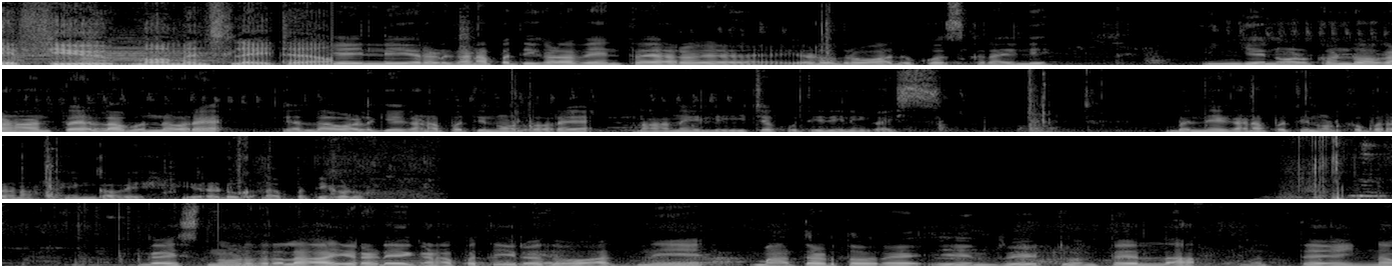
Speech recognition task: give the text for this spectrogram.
A few moments later. ಹೀಗೆ ಇಲ್ಲಿ ಎರಡು ಗಣಪತಿಗಳವೆ ಅಂತ ಯಾರೋ ಹೇಳಿದ್ರು. ಅದಕ್ಕೋಸ್ಕರ ಇಲ್ಲಿ ಹಿಂಗೆ ನೋಡ್ಕೊಂಡು ಹೋಗೋಣ ಅಂತ ಎಲ್ಲ ಬಂದವ್ರೆ. ಎಲ್ಲ ಒಳಗೆ ಗಣಪತಿ ನೋಡ್ತವ್ರೆ ನಾನು ಇಲ್ಲಿ ಈಚೆ ಕೂತಿದ್ದೀನಿ ಗೈಸ್ ಬನ್ನಿ, ಗಣಪತಿ ನೋಡ್ಕೊ ಬರೋಣ. ಹೆಂಗವೆ? ಎರಡು ಗಣಪತಿಗಳು. ಗೈಸ್ ನೋಡಿದ್ರಲ್ಲ, ಎರಡೇ ಗಣಪತಿ ಇರೋದು. ಅದನ್ನೇ ಮಾತಾಡ್ತವ್ರೆ, ಏನು ರೇಟು ಅಂತ ಎಲ್ಲ. ಮತ್ತು ಇನ್ನೂ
